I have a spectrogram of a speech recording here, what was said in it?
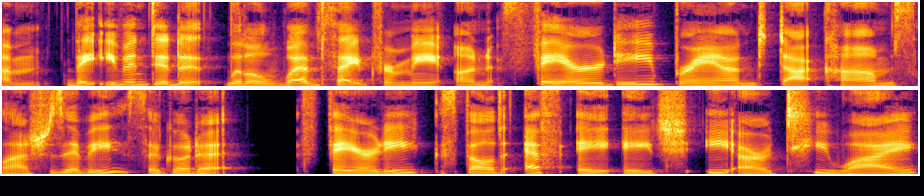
Um, they even did a little website for me on fahertybrand.com slash Zibby. So go to Faherty, spelled F A H E R T Y,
